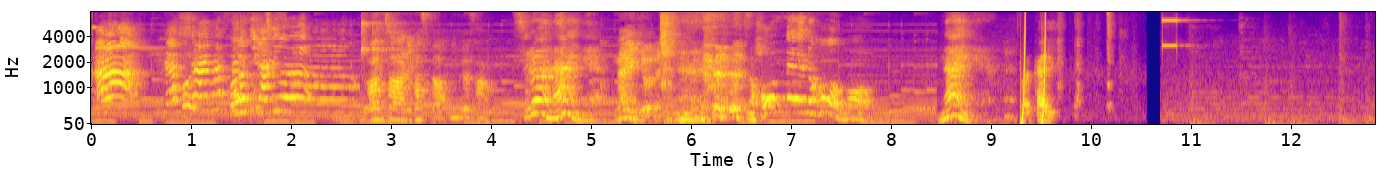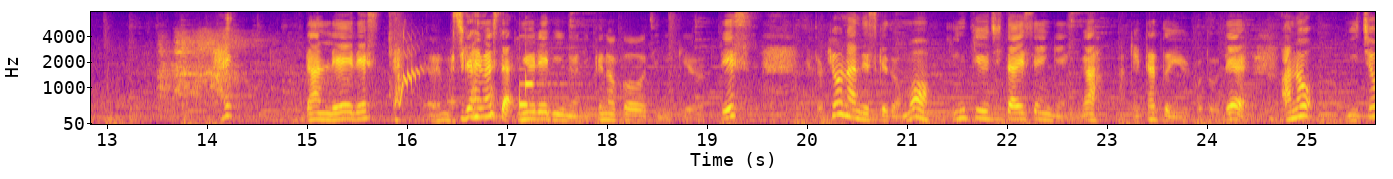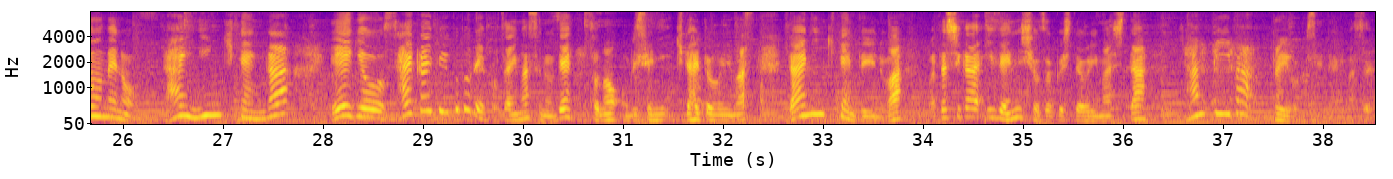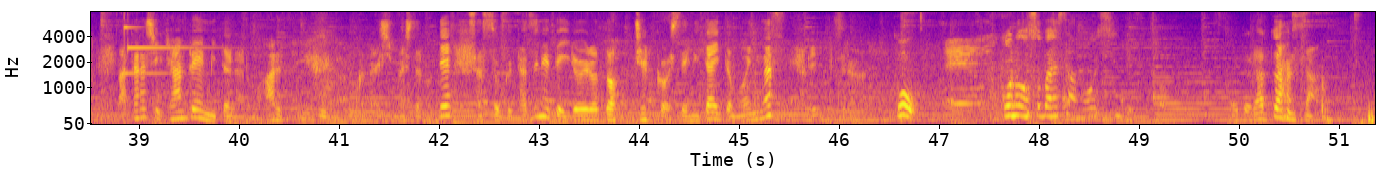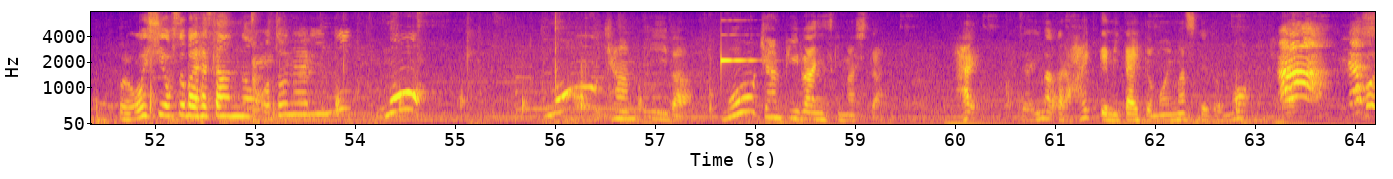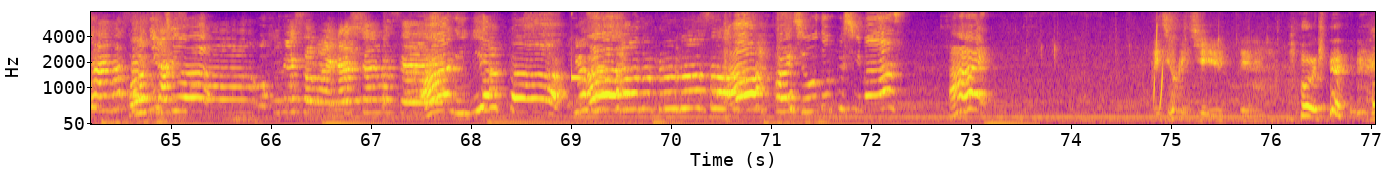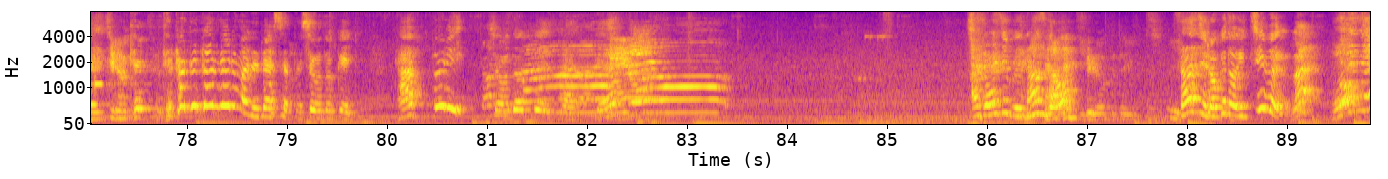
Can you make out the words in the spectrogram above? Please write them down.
あらいらっしゃいませこんにちはワンチャンありますか、みくさん？それはないね。ないよね。本命の方もないね。わかる。はい。ダ礼です。間違えました。ニューレディの肉の工事肉よです、えっと、今日なんですけども緊急事態宣言が明けたということであの2丁目の大人気店が営業再開ということでございますのでそのお店に行きたいと思います。大人気店というのは私が以前所属しておりましたキャンピーバーというお店になります。新しいキャンペーンみたいなのもあるというふうにお伺いしましたので早速訪ねていろいろとチェックをしてみたいと思います。レッツラゴーここのお蕎麦屋さんも美味しいんですよ。えっとラクアンさん。この美味しいお蕎麦屋さんのお隣にももうキャンピーバーもうキャンピーバーに着きました。はい。じゃあ今から入ってみたいと思いますけども。あらいらっしゃいませ。こんにちは。お姫様いらっしゃいませ。あーにぎやか。皆さんあ消毒どうぞあーはい消毒します。はい。ぐちゅぐちゅ言ってテカテカになるまで出しちゃった消毒液たっぷり消毒液だって。あ大丈夫？何度？三十六度一。36度1分わオッケーで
